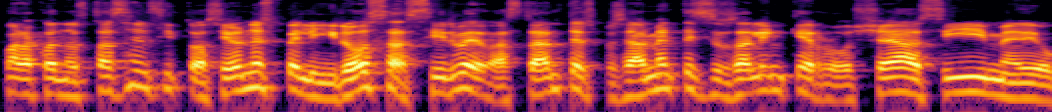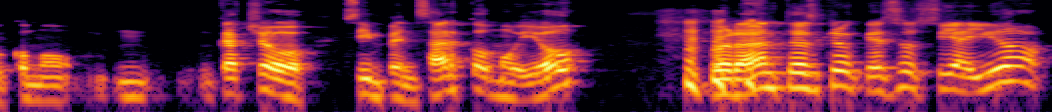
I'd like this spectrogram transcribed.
para cuando estás en situaciones peligrosas sirve bastante, especialmente si es alguien que rochea así medio como un cacho sin pensar como yo, ¿verdad? Entonces creo que eso sí ayuda.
